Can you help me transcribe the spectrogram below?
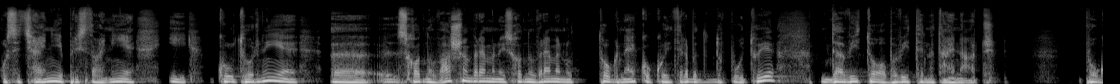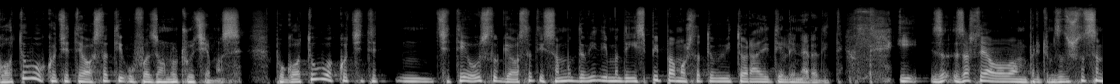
osjećajnije, pristojnije i kulturnije e, shodno vašem vremenu i shodno vremenu tog nekog koji treba da doputuje, da vi to obavite na taj način. pogotovo ako ćete ostati u fazonu čućemo se. Pogotovo ako ćete, će te usluge ostati samo da vidimo, da ispipamo šta to vi to radite ili ne radite. I za, zašto ja ovo vam pričam? Zato što sam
